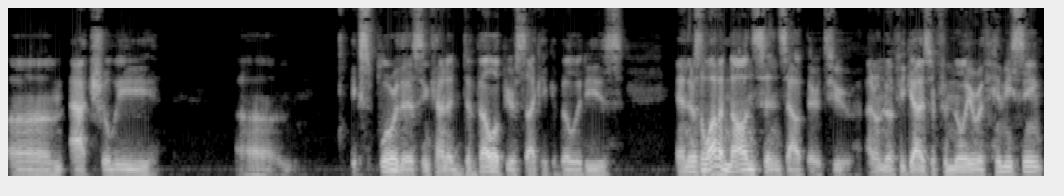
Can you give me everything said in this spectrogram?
um, actually um, explore this and kind of develop your psychic abilities. And there's a lot of nonsense out there too. I don't know if you guys are familiar with HemiSync,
